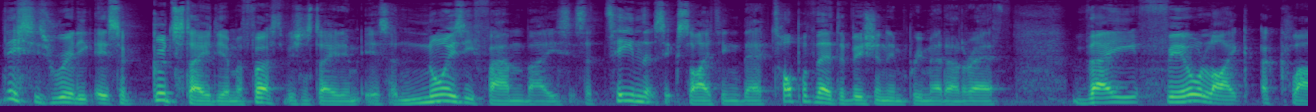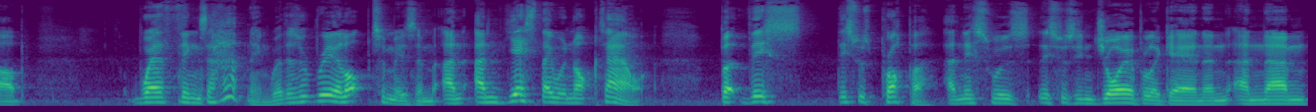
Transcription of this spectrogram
this is really it's a good stadium a first division stadium. It's a noisy fan base. It's a team that's exciting. They're top of their division in Primera Ref they feel like a club where things are happening where there's a real optimism. And and yes they were knocked out but this this was proper and this was this was enjoyable again. And and um,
